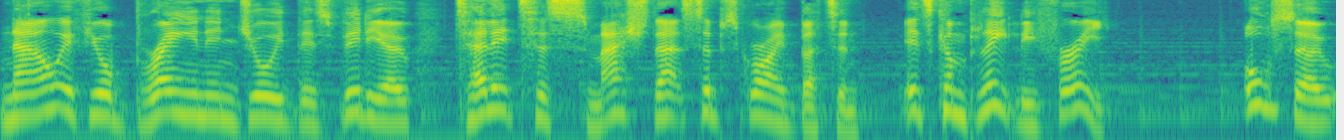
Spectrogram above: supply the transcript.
Now, if your brain enjoyed this video, tell it to smash that subscribe button. It's completely free. Also,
